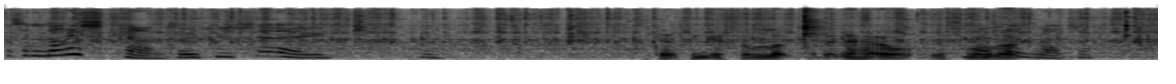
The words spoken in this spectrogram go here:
It's a nice canter, as you say. I don't think this will look. I don't know how this No, will look.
